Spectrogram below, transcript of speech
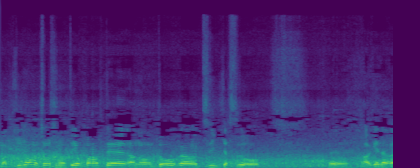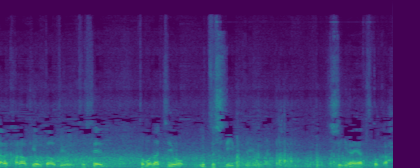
まあ、昨日も調子乗って酔っ払ってあの動画ツイキャスを、えー、上げながらカラオケを歌うという。そして友達を写しているという不思議なやつとか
